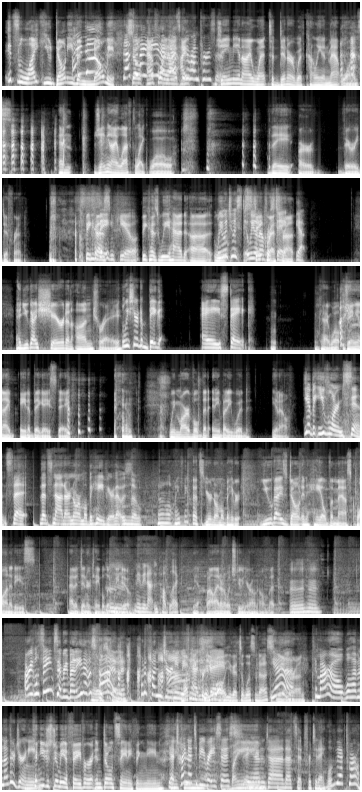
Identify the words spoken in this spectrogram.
It's like you don't even know. me. That's so what I mean. FYI, I'm asking I- the wrong person. Jamie and I went to dinner with Colleen and Matt once, and Jamie and I left like, "Whoa, they are very different." because Thank you. because we had uh We, went to a st- we went a steak. restaurant, Yeah, and you guys shared an entree. we shared a big a steak. Okay, well, Jamie and I ate a big A steak, and we marveled that anybody would, you know. Yeah, but you've learned since that that's not our normal behavior. That was a No, I think that's your normal behavior. You guys don't inhale the mass quantities at a dinner table that we mm, do. maybe not in public. Yeah, well, I don't know what you do in your own home, but mm-hmm. All right. Well, thanks everybody. That was fun. what a fun journey we've lucky had for today. you all, you got to listen to us meander yeah. on. Tomorrow we'll have another journey. Can you just do me a favor and don't say anything mean? Yeah, Thank try not to be racist. Bye. And uh, that's it for today. We'll be back tomorrow.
